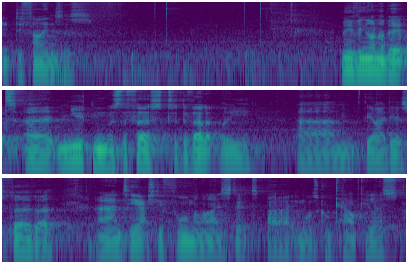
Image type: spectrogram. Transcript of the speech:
It defines us. Moving on a bit, uh, Newton was the first to develop the, um, the ideas further, and he actually formalized it uh, in what's called calculus,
